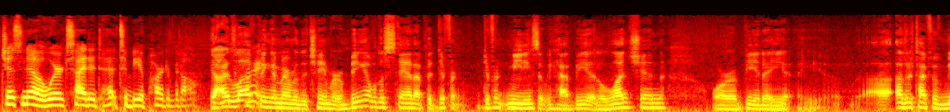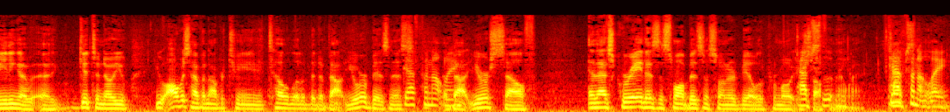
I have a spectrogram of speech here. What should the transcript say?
just know we're excited to, to be a part of it all. Yeah, I love great. being a member of the chamber and being able to stand up at different different meetings that we have, be it a luncheon or be it a, a uh, other type of meeting, a, a get to know you. You always have an opportunity to tell a little bit about your business, Definitely. about yourself, and that's great as a small business owner to be able to promote yourself Absolutely. in that way. Definitely.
